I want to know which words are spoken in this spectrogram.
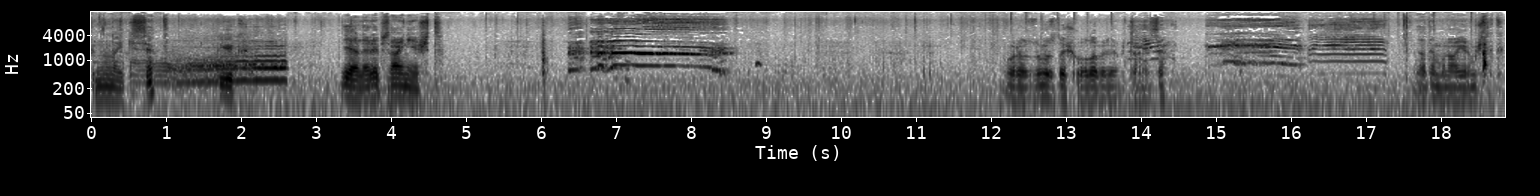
Şununla ikisi büyük. Diğerler hepsi aynı yaşıt. Da şu olabilir bir tanesi. Zaten bunu ayırmıştık.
